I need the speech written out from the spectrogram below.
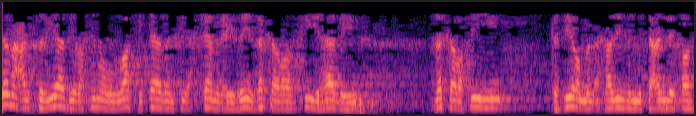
جمع الفريابي رحمه الله كتابا في أحكام العيدين ذكر فيه هذه ذكر فيه كثيرا من الأحاديث المتعلقة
